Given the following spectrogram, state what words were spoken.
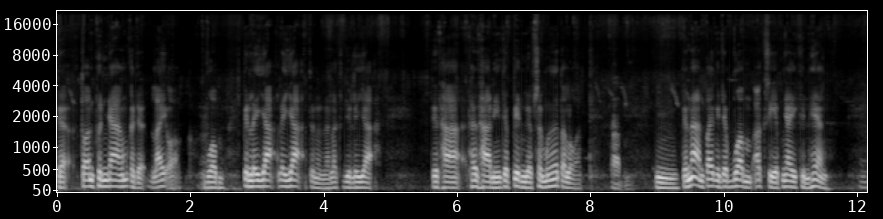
แต่ตอนเพิ่นย่างมันก็จะไล่ออกบวมเป็นระยะระยะจนนั้นนะลักษณะระยะ แต่ถ้าถ้าทานี้จะเป็นแบบเสมอตลอดครับ อืมแต่นานไปก็จะบวมอักเสบใหญ่ขึ้นแห้งอืม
